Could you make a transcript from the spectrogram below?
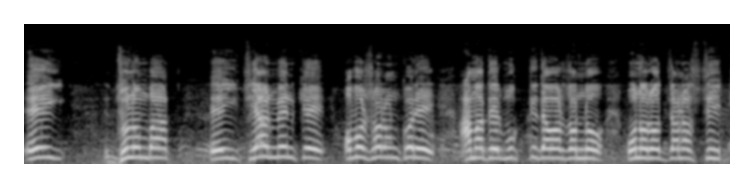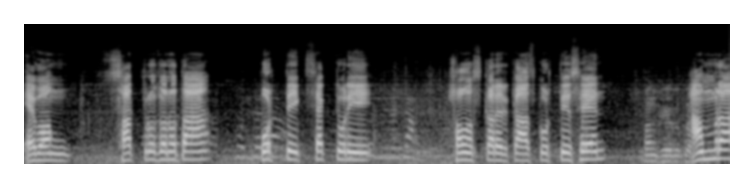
এই জুলুমবাদ, এই চেয়ারম্যানকে অপসারণ করে আমাদের মুক্তি দেওয়ার জন্য অনুরোধ জানাচ্ছি। এবং ছাত্র জনতা প্রত্যেক সেক্টরে সংস্কারের কাজ করতেছেন। আমরা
